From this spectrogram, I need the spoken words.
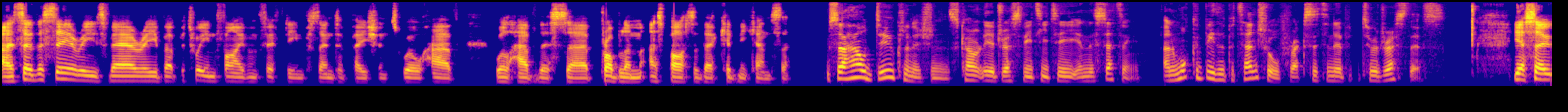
Uh, so the series vary, but between five and fifteen percent of patients will have will have this uh, problem as part of their kidney cancer. So, how do clinicians currently address VTT in this setting, and what could be the potential for axitinib to address this? Yeah, so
